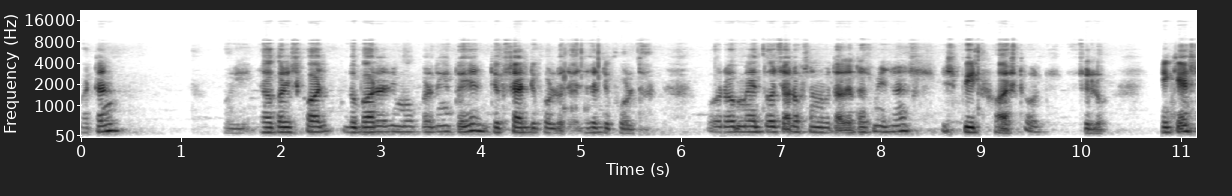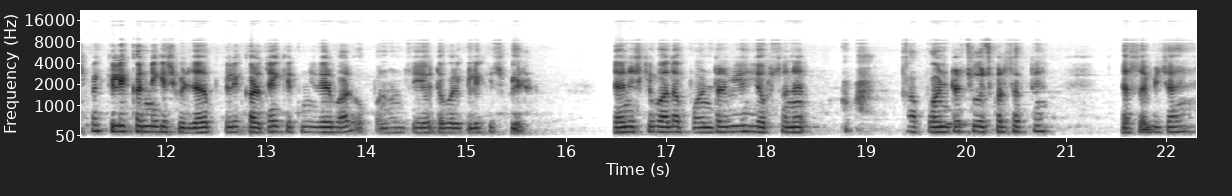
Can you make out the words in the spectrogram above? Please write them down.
बटन अगर इसको आज दोबारा रिमूव कर देंगे तो ये डिफ़ॉल्ट हो जाएगा, जैसे डिफ़ॉल्ट था। और अब मैं दो चार ऑप्शन बता देता हूँ, इसमें स्पीड फास्ट और स्लो ठीक है, इस पर क्लिक करने की स्पीड ज़्यादा क्लिक करते हैं कितनी देर बाद ओपन होनी चाहिए डबल क्लिक की स्पीड दैन इसके बाद आप पॉइंटर भी, ये ऑप्शन है, आप पॉइंटर चूज़ कर सकते हैं, जैसा भी चाहें।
